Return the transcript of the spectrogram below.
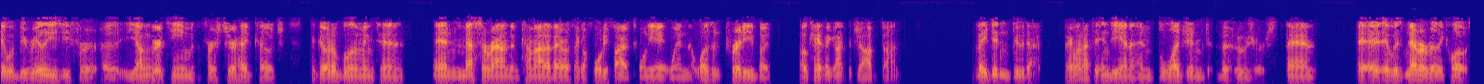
It would be really easy for a younger team with a first year head coach to go to Bloomington and mess around and come out of there with like a 45-28 win that wasn't pretty, but okay, they got the job done. They didn't do that. They went out to Indiana and bludgeoned the Hoosiers, and it, it was never really close.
